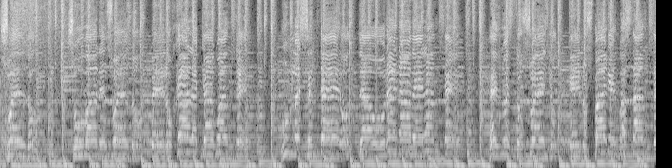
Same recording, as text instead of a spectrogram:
sueldo, suban el sueldo, pero ojalá que aguante un mes entero de ahora en adelante. Es nuestro sueño que nos paguen bastante.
